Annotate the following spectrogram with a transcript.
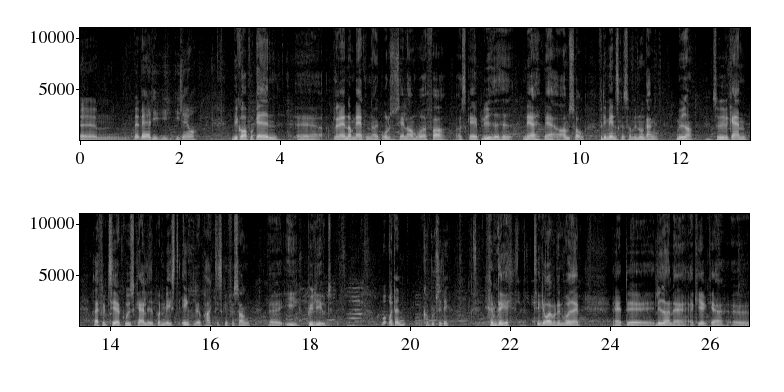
Øhm, hvad, hvad er det, I, I laver? Vi går på gaden, øh, blandt andet om natten og i boligsociale områder, for at skabe lydhed, nærvær og omsorg for de mennesker, som vi nu engang møder. Så vi vil gerne reflektere Guds kærlighed på den mest enkle og praktiske façon øh, i bylivet. Hvordan kom du til det? Jamen det, det gjorde jeg på den måde, at, at øh, lederen af, af kirkekær øh,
